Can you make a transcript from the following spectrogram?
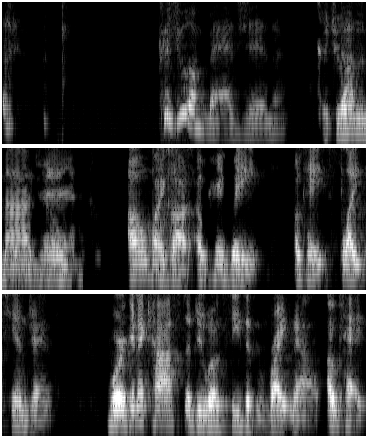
could you imagine? Could you Jonathan imagine? Oh my god. Okay, wait. Okay, slight tangent. We're gonna cast a duo season right now. Okay,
